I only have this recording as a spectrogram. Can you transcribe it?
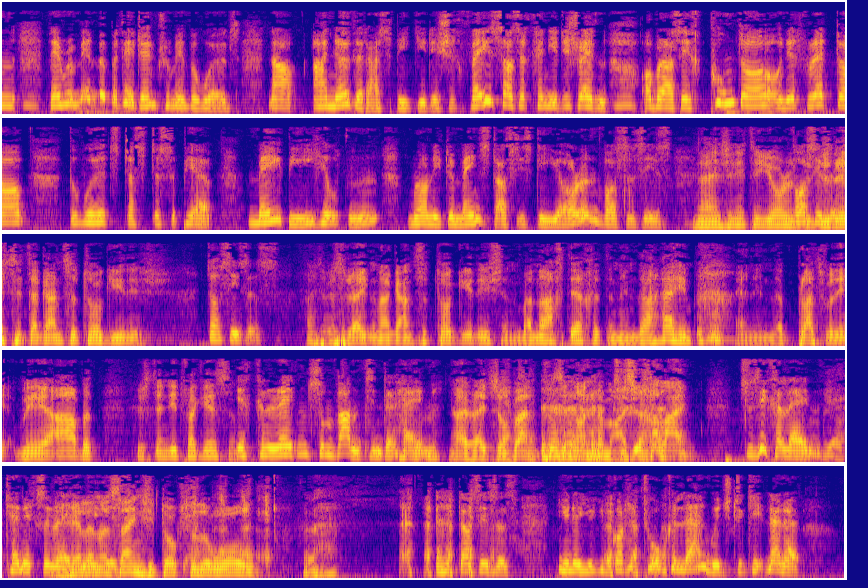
They remember, but they don't remember words. Now, I know that I speak Yiddish. Ich weiß, als ich kann Yiddish reden, aber als ich komme da und ich rede da, the words just disappear. Maybe Hilton, Ronnie, du meinst, das ist die Jahren, was es ist. Nein, sie nicht die Jahre. Was Du ist du es? redest nicht den ganzen Tag Jiddisch. Das ist es. Also wir reden den ganzen Tag Jiddisch und bei Nacht echt und in daheim und in der Platz, wo die, wo ihr arbeitet, wirst du nicht vergessen. Ich kann reden zum Wand in der Heim. Nein, reit zum Wand, das ist ein anderer Zu sich Maße. allein. Zu sich allein Ja. kann ich sie reden. Helena Yiddish. saying she talks to the wall. das ist es. You know, you, you've got to talk a language to keep, no, no.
